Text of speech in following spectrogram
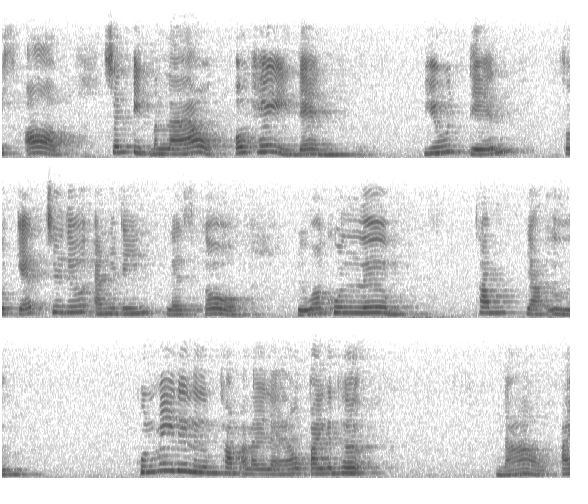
it off ฉันปิดมันแล้ว Okay then you didn't forget to do anything let's go หรือว่าคุณลืมทำอย่างอื่น คุณไม่ได้ลืมทำอะไรแล้ว ไปกันเถอะ now I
